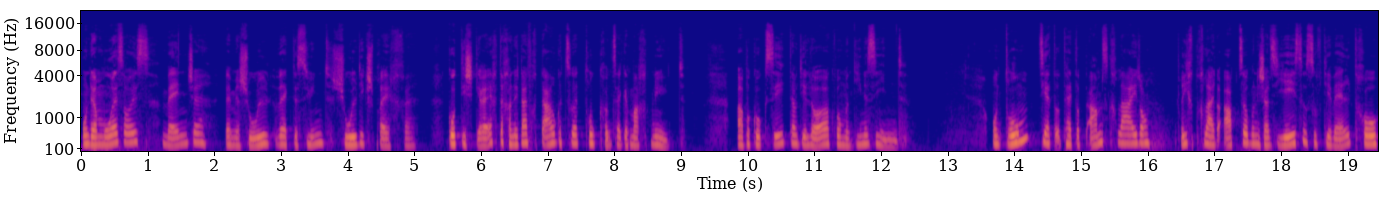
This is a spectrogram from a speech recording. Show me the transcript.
und er muss uns Menschen, wenn wir Schuld, wegen der Sünde schuldig sprechen. Gott ist gerecht, er kann nicht einfach die Augen zudrücken und sagen, macht nichts. Aber Gott sieht auch die Lage, wo wir drin sind. Und darum hat er die Amtskleider, die Richterkleider abgezogen und ist als Jesus auf die Welt gekommen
